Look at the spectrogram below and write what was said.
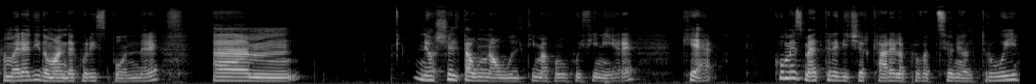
una marea di domande a cui rispondere. Um, ne ho scelta una ultima con cui finire, che è Come smettere di cercare l'approvazione altrui?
